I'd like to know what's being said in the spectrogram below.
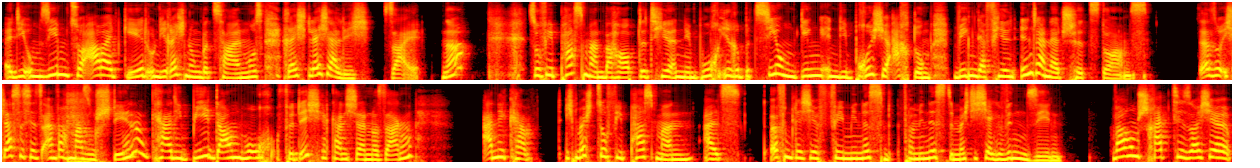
äh, die um sieben zur Arbeit geht und die Rechnung bezahlen muss, recht lächerlich sei. Ne? Sophie Passmann behauptet hier in dem Buch, ihre Beziehungen gingen in die Brüche, Achtung, wegen der vielen Internet-Shitstorms. Also ich lasse es jetzt einfach mal so stehen. Cardi B, Daumen hoch für dich, kann ich da nur sagen. Annika, ich möchte Sophie Passmann als öffentliche Feminist Feministin möchte ich ja gewinnen sehen. Warum schreibt sie solche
